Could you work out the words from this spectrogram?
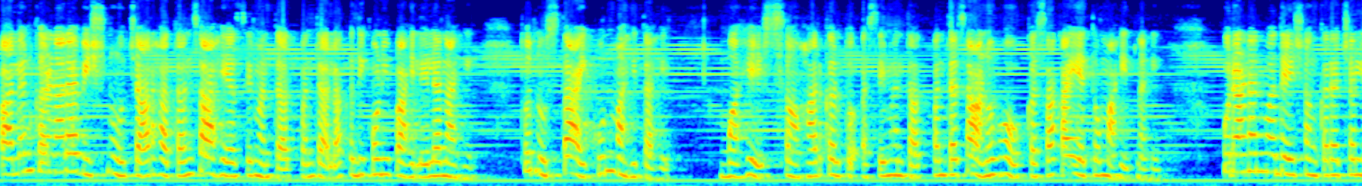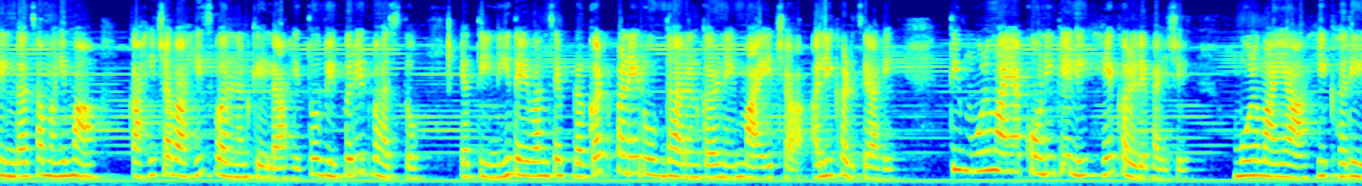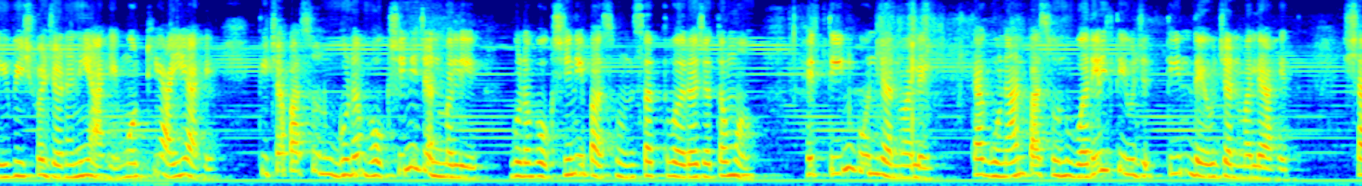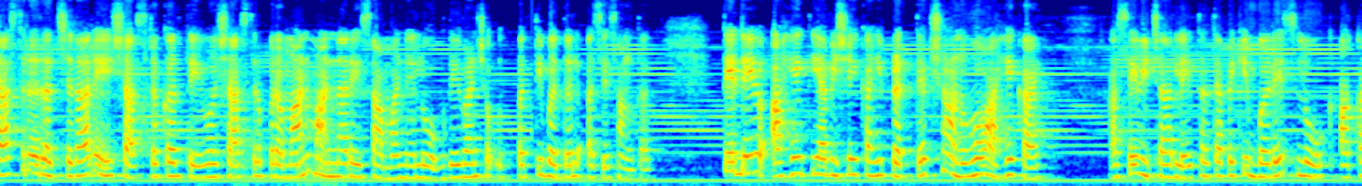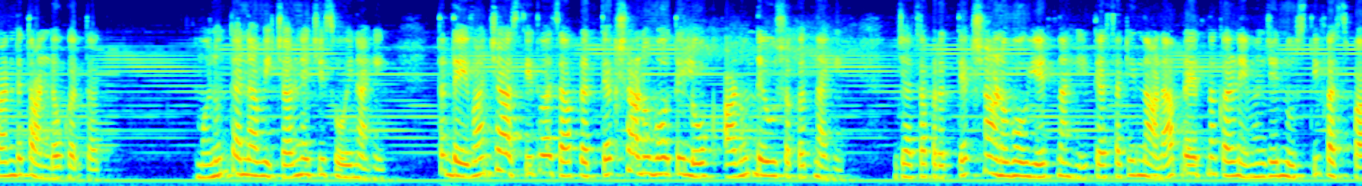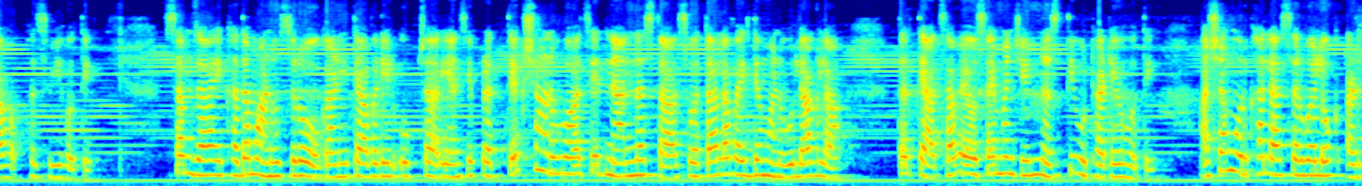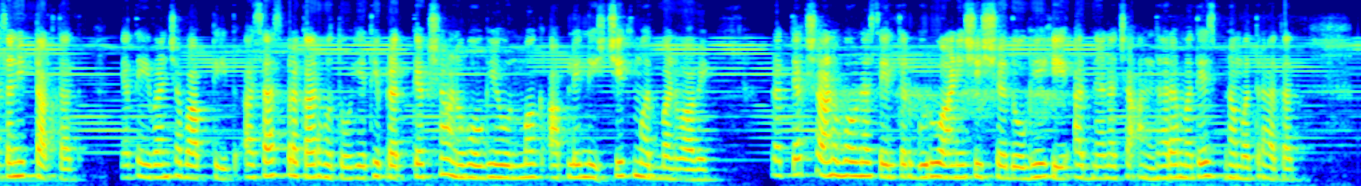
पालन करणारा विष्णू चार हातांचा आहे असे म्हणतात पण त्याला कधी कोणी पाहिलेला नाही. तो नुसता ऐकून माहीत आहे. महेश संहार करतो असे म्हणतात पण त्याचा अनुभव कसा काय येतो माहीत नाही. पुराणांमध्ये शंकराच्या लिंगाचा महिमा काहीच्या बाहीच वर्णन केला आहे. तो विपरीत भासतो. या तिन्ही देवांचे प्रकटपणे रूप धारण करणे मायेच्या अलीकडचे आहे. ती मूळ माया कोणी केली हे कळले पाहिजे. मूळ माया ही खरी विश्वजननी आहे मोठी आई आहे. तिच्यापासून गुणभोक्षिणी जन्मली. गुणभोक्षिणीपासून सत्व रजतम हे तीन गुण जन्मले. त्या गुणांपासून वरील तीन देव जन्मले आहेत. शास्त्र रचणारे शास्त्रकर्ते व शास्त्र प्रमाण मानणारे सामान्य लोक देवांच्या उत्पत्तीबद्दल असे सांगतात. ते देव आहेत याविषयी काही प्रत्यक्ष अनुभव आहे काय? असे विचारले तर त्यापैकी बरेच लोक आकांड तांडव करतात. म्हणून त्यांना विचारण्याची सोय नाही. तर देवांच्या अस्तित्वाचा प्रत्यक्ष अनुभव ते लोक आणून देऊ शकत नाही. ज्याचा प्रत्यक्ष अनुभव येत नाही त्यासाठी नाना प्रयत्न करणे म्हणजे नुसती फसवा फसवी होते. समजा एखादा माणूस रोग आणि त्यावरील उपचार यांचे प्रत्यक्ष अनुभवाचे ज्ञान नसता स्वतःला वैद्य म्हणवू लागला तर त्याचा व्यवसाय म्हणजे नसती उठाठेव होते. अशा मूर्खाला सर्व लोक अडचणीत टाकतात. या देवांच्या बाबतीत असाच प्रकार होतो येथे प्रत्यक्ष अनुभव घेऊन मग आपले निश्चित मत बनवावे. प्रत्यक्ष अनुभव नसेल तर गुरु आणि शिष्य दोघेही अज्ञानाच्या अंधारामध्येच भ्रमत राहतात.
